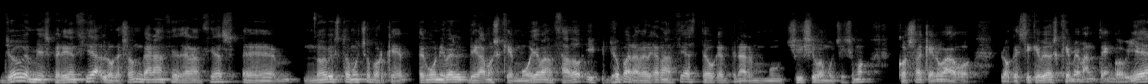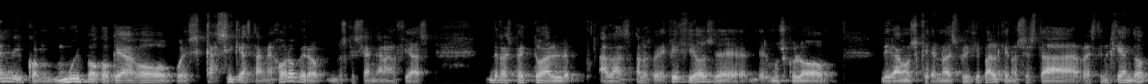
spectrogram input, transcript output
Yo, en mi experiencia, lo que son ganancias, ganancias, eh, no he visto mucho porque tengo un nivel, digamos que muy avanzado y yo para ver ganancias tengo que entrenar muchísimo, muchísimo, cosa que no hago. Lo que sí que veo es que me mantengo bien y con muy poco que hago, pues casi que hasta mejoro, pero no es que sean ganancias respecto a, los beneficios del músculo digamos que no es principal, que no se está restringiendo,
